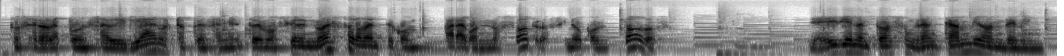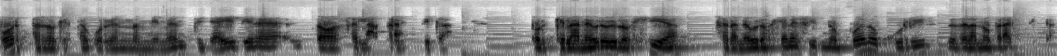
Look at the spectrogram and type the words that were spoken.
Entonces, la responsabilidad de nuestros pensamientos y emociones no es solamente para con nosotros, sino con todos. Y ahí viene entonces un gran cambio donde me importa lo que está ocurriendo en mi mente y ahí viene entonces la práctica. Porque la neurobiología, o sea, la neurogénesis no puede ocurrir desde la no práctica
